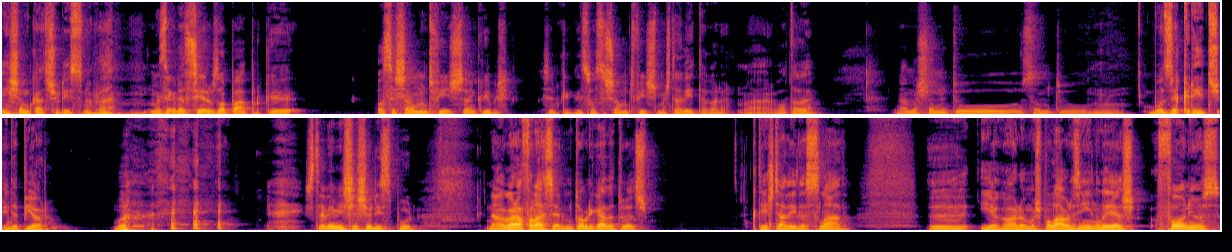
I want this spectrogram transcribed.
Enche um bocado de chouriço, na é verdade. Mas agradecer-vos, opá, porque vocês são muito fixos, são incríveis. Não sei porque é que disse vocês são muito fixos, mas está dito agora. Não há volta a dar. Não, mas são muito. São muito. Vou dizer queridos, ainda pior. Isto é mesmo chouriço puro. Não, agora a falar a sério, muito obrigado a todos que têm estado aí desse lado. Uh, e agora umas palavras em inglês. Phonius,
